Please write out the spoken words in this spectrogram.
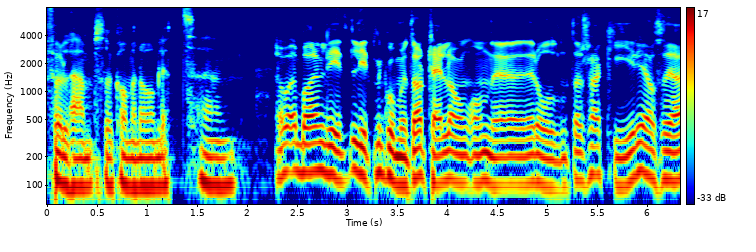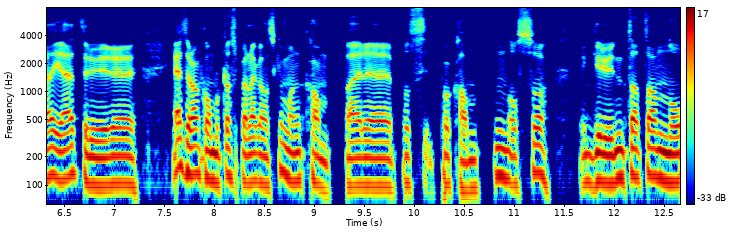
Fulham, så kommer det om litt. Eh. Bare en liten, kommentar til om, om det, rollen til Shakiri. Altså jeg, jeg, tror, jeg, tror, han kommer til å spille ganske mange kamper på, på, kanten også. Grunnen til at han nå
